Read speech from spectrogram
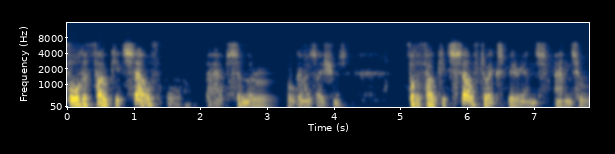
for the folk itself, or perhaps similar organizations, for the folk itself to experience and to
